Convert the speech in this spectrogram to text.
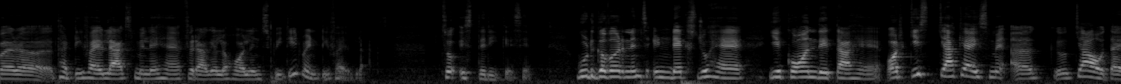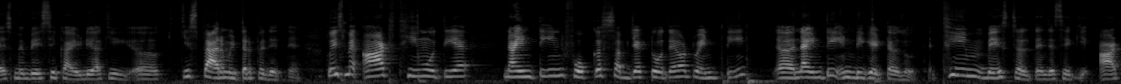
पर थर्टी फाइव लैक्स मिले हैं फिर आगे Lahaul and Spiti twenty five lakhs so इस तरीके से। गुड गवर्नेंस इंडेक्स जो है ये कौन देता है? और किस क्या क्या इसमें आ, क्या होता है इसमें बेसिक आइडिया कि किस पैरामीटर पे देते हैं? तो इसमें आठ थीम होती है। नाइनटीन फोकस सब्जेक्ट होते हैं और ट्वेंटी नाइन्टी इंडिकेटर्स होते हैं। थीम बेस्ड चलते हैं, जैसे कि आर्ट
